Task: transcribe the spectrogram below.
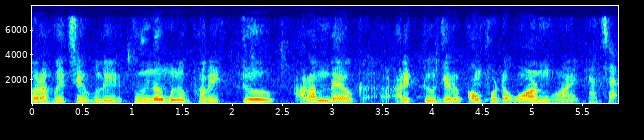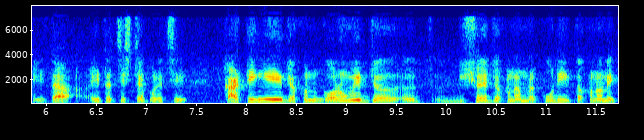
করা হয়েছে ওগুলি তুলনামূলকভাবে একটু আরামদায়ক আর একটু যেন কমফোর্ট ওয়ার্ম হয় আচ্ছা। এটা এটা চেষ্টা করেছি। কাটিং এ যখন গরমের বিষয়ে যখন আমরা করি তখন অনেক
